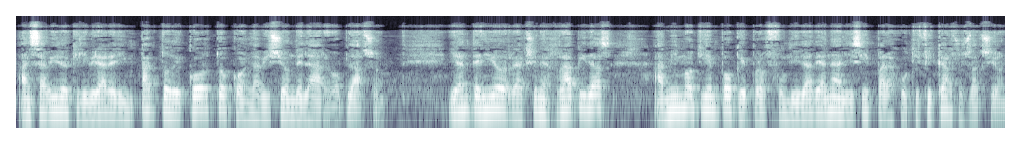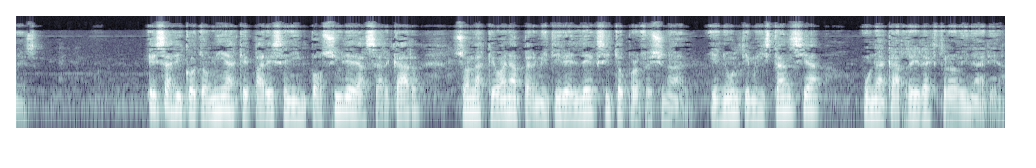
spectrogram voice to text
han sabido equilibrar el impacto de corto con la visión de largo plazo, y han tenido reacciones rápidas al mismo tiempo que profundidad de análisis para justificar sus acciones. Esas dicotomías que parecen imposibles de acercar son las que van a permitir el éxito profesional y en última instancia una carrera extraordinaria.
